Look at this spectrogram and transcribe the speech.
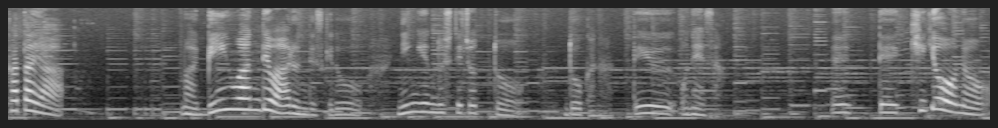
片やまあ敏腕ではあるんですけど人間としてちょっとどうかなっていうお姉さん。で企業の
